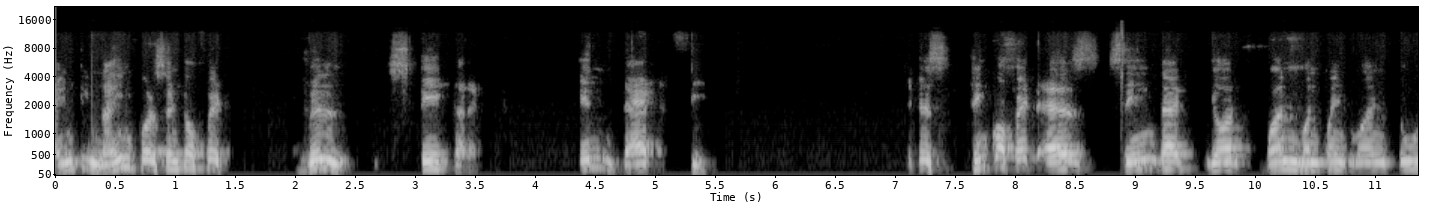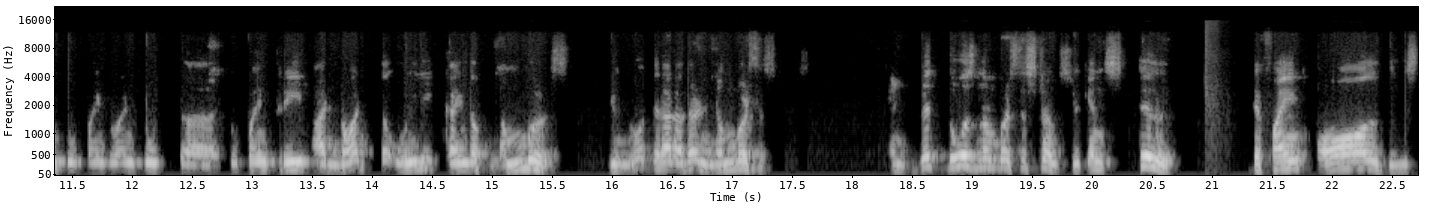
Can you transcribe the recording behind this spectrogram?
99% of it will stay correct in that field. It is, think of it as saying that your 1, 1.1, 2, 2.1, 2, uh, 2.3 are not the only kind of numbers. You know, there are other number systems. And with those number systems, you can still define all these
